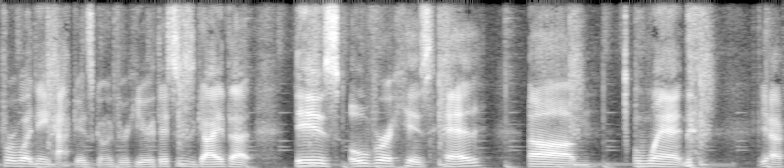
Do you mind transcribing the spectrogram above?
for what Nate Hackett is going through here. This is a guy that is over his head um, when, yeah,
